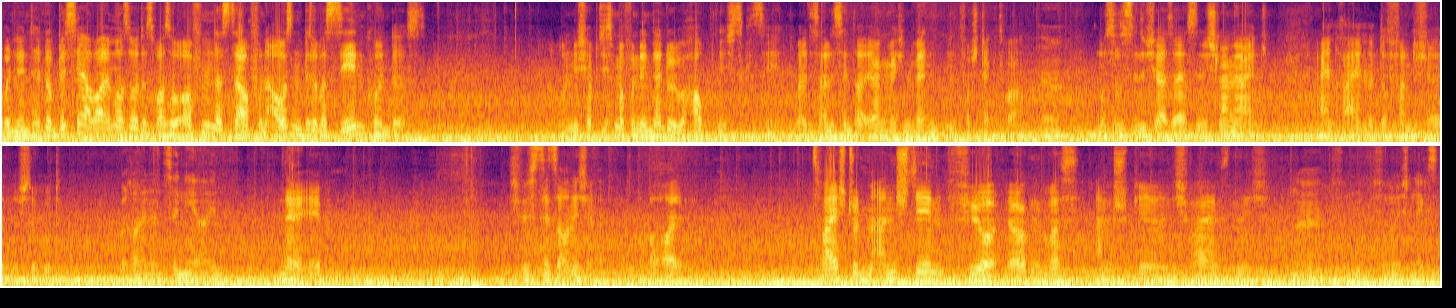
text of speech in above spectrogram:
Und Nintendo bisher war immer so, das war so offen, dass du auch von außen ein bisschen was sehen konntest. Und ich habe diesmal von Nintendo überhaupt nichts gesehen, weil das alles hinter irgendwelchen Wänden versteckt war. Ja. Musstest du dich also erst in die Schlange ein, einreihen und das fand ich ja nicht so gut. Uns ja nie ein. Nee, eben. Ich wüsste jetzt auch nicht. Oh, zwei Stunden anstehen für irgendwas anspielen, ich weiß nicht. Naja, für, für mich nix.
